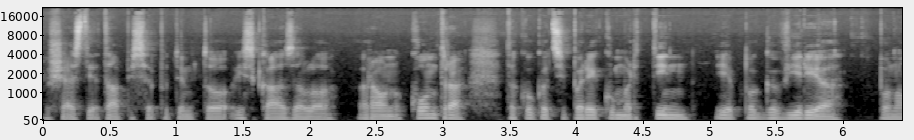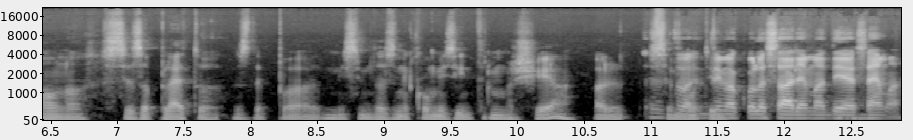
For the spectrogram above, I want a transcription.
v šesti etapi se je potem to izkazalo ravno kontra. Tako kot si pa rekel, Martin je pa Gavirija ponovno se zapletel, zdaj pa mislim, da z nekom iz Intermaršeja. Z dvema kolesarjema DSM-a.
